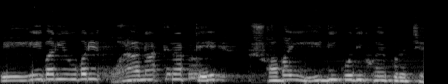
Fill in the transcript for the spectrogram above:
এই বাড়ি ও বাড়ির কড়া নাড়তে নাড়তে সবাই এদিক ওদিক হয়ে পড়েছে।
